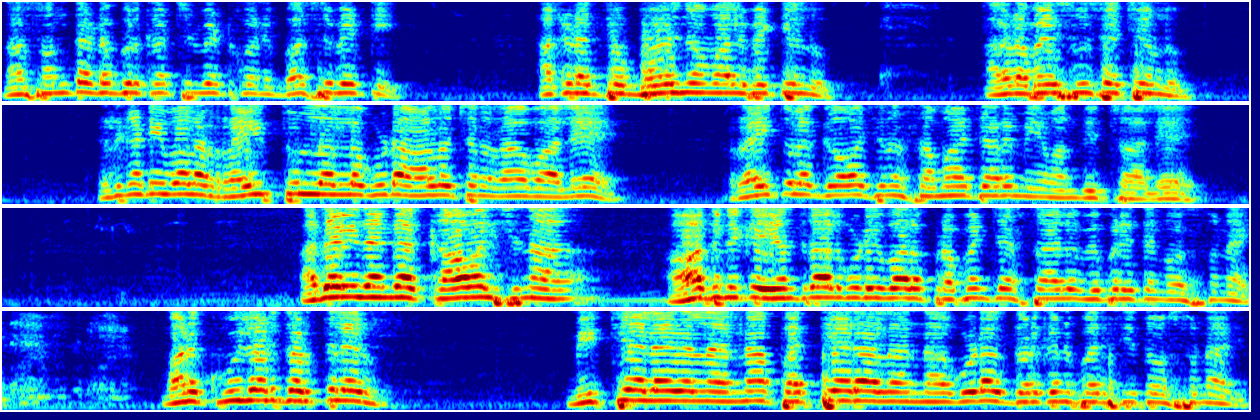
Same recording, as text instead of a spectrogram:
నా సొంత డబ్బులు ఖర్చు పెట్టుకొని బస్సు పెట్టి అక్కడ భోజనం వాళ్ళు పెట్టిండ్రు. అక్కడ పోయి చూసి వచ్చిండ్రు. ఎందుకంటే ఇవాళ రైతులలో కూడా ఆలోచన రావాలి. రైతులకు కావాల్సిన సమాచారం మేము అందించాలి. అదేవిధంగా కావలసిన ఆధునిక యంత్రాలు కూడా ఇవాళ ప్రపంచ స్థాయిలో విపరీతంగా వస్తున్నాయి. మన కూలీలు దొరకలేరు. మిర్చి లేదన్నా పత్తి వేయాలన్నా కూడా దొరకని పరిస్థితి వస్తున్నది.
